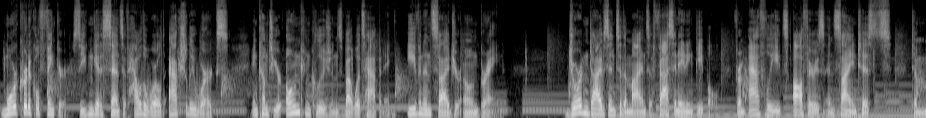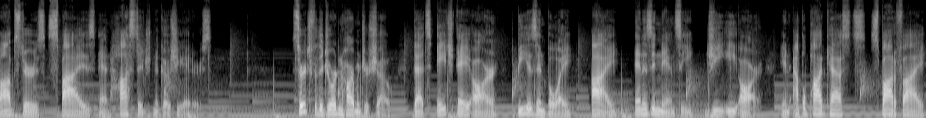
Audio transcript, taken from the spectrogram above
more critical thinker so you can get a sense of how the world actually works and come to your own conclusions about what's happening, even inside your own brain. Jordan dives into the minds of fascinating people, from athletes, authors, and scientists to mobsters, spies, and hostage negotiators. Search for The Jordan Harbinger Show. That's H A R B as in boy, I, N as in Nancy, G E R, in Apple Podcasts, Spotify,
